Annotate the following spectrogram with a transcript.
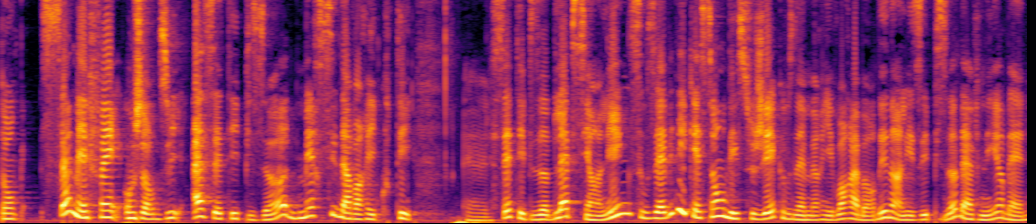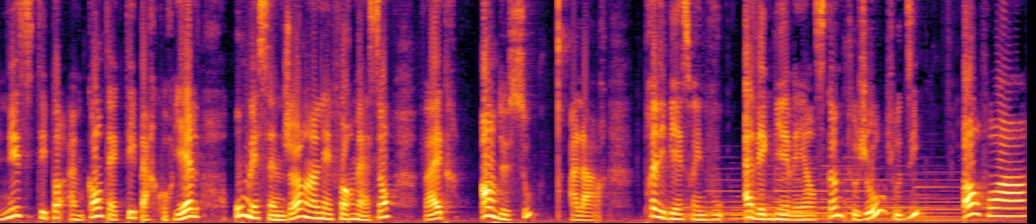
Donc, ça met fin aujourd'hui à cet épisode. Merci d'avoir écouté euh, cet épisode de la Psy en ligne. Si vous avez des questions ou des sujets que vous aimeriez voir abordés dans les épisodes à venir, ben, n'hésitez pas à me contacter par courriel ou Messenger. Hein. L'information va être en dessous. Alors, prenez bien soin de vous avec bienveillance comme toujours. Je vous dis au revoir.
